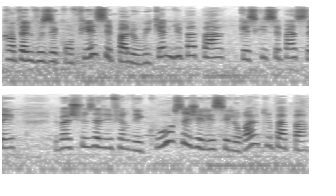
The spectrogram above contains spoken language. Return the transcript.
Quand elle vous est confiée, c'est pas le week-end du papa. Qu'est-ce qui s'est passé? Eh ben, Je suis allée faire des courses et j'ai laissé Laura avec le papa.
